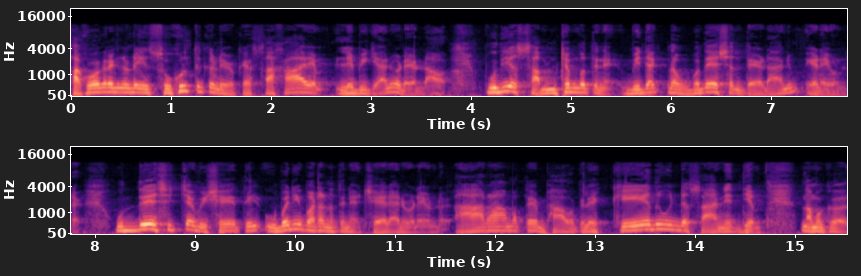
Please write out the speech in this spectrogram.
സഹോദരങ്ങളുടെയും സുഹൃത്തുക്കളുടെയൊക്കെ സഹായം ലഭിക്കാനും ഇടയുണ്ടാവും. പുതിയ സംരംഭത്തിന് വിദഗ്ധ ഉപദേശം തേടാനും ഇടയുണ്ട്. ഉദ്ദേശിച്ച വിഷയത്തിൽ ഉപരിപഠനത്തിന് ചേരാനും ഇടയുണ്ട്. ആറാമത്തെ ഭാവത്തിലെ കേതുവിന്റെ സാന്നിധ്യം നമുക്ക്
